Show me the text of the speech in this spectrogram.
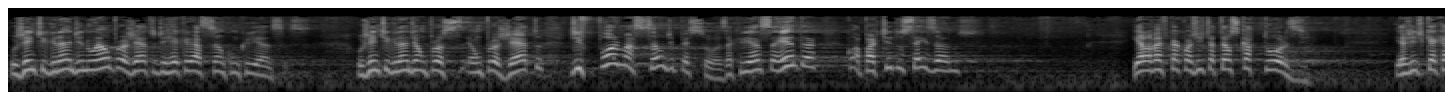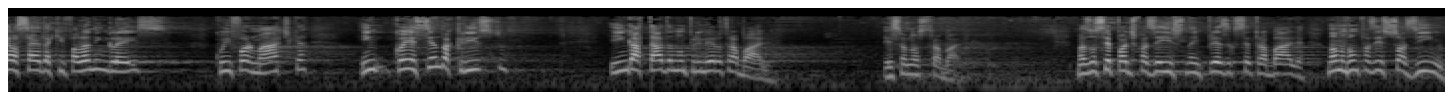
O Gente Grande não é um projeto de recreação com crianças. O Gente Grande é um, é um projeto de formação de pessoas. A criança entra a partir dos seis anos. E ela vai ficar com a gente até os 14. E a gente quer que ela saia daqui falando inglês, com informática, conhecendo a Cristo e engatada num primeiro trabalho. Esse é o nosso trabalho. Mas você pode fazer isso na empresa que você trabalha. Nós não vamos fazer isso sozinho.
